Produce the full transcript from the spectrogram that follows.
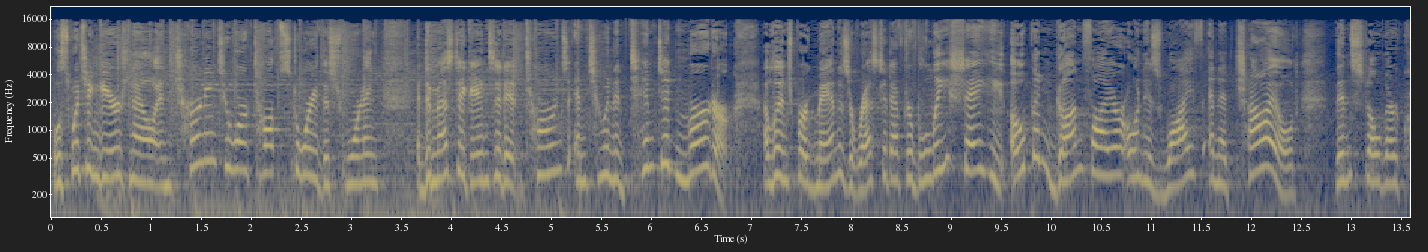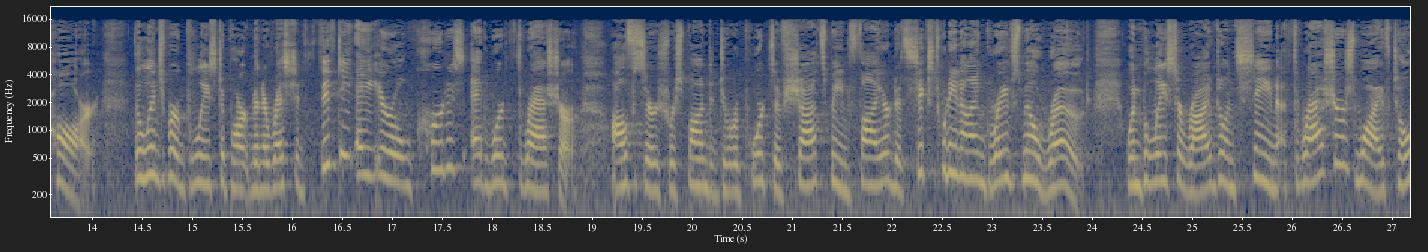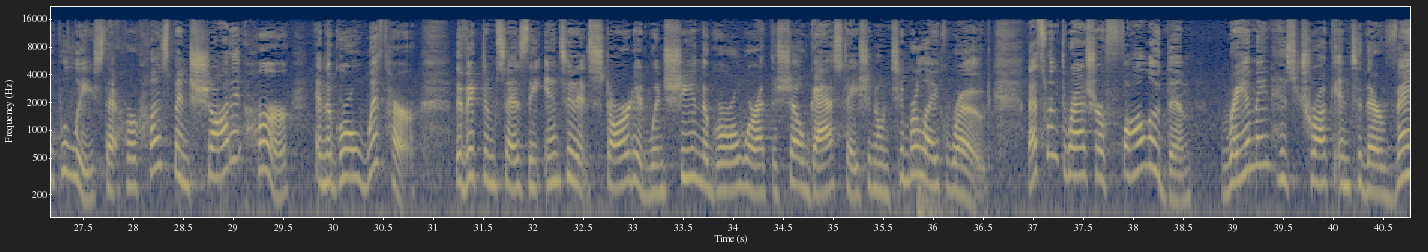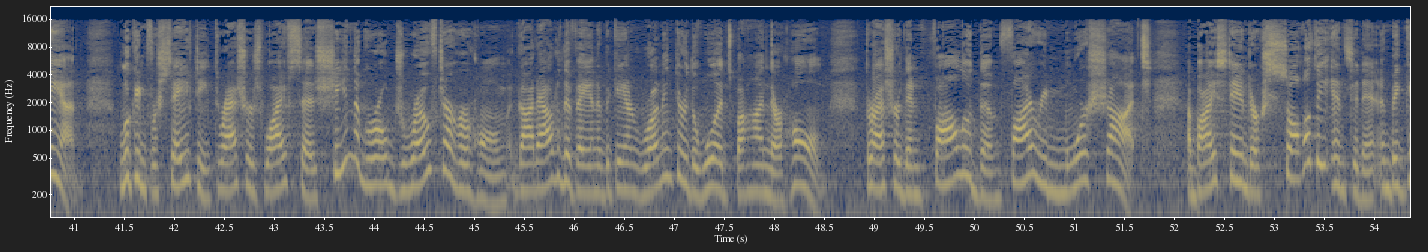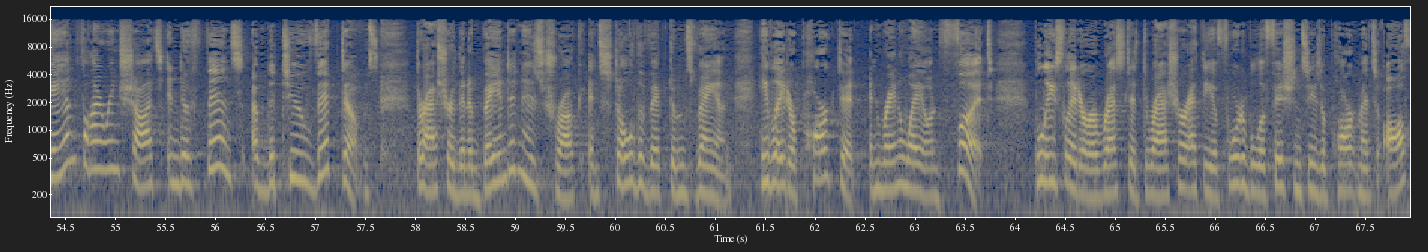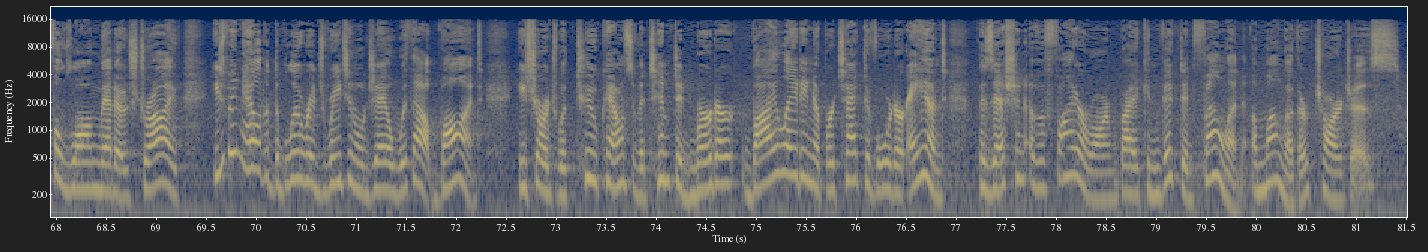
Well, switching gears now and turning to our top story this morning, a domestic incident turns into an attempted murder. A Lynchburg man is arrested after police say he opened gunfire on his wife and a child, then stole their car. The Lynchburg Police Department arrested 58-year-old Curtis Edward Thrasher. Officers responded to reports of shots being fired at 629 Graves Mill Road. When police arrived on scene, Thrasher's wife told police that her husband shot at her and the girl with her. The victim says the incident started when she and the girl were at the Shell gas station on Timberlake Road. That's when Thrasher followed them ramming his truck into their van. Looking for safety, Thrasher's wife says she and the girl drove to her home, got out of the van, and began running through the woods behind their home. Thrasher then followed them, firing more shots. A bystander saw the incident and began firing shots in defense of the two victims. Thrasher then abandoned his truck and stole the victim's van. He later parked it and ran away on foot. Police later arrested Thrasher at the Affordable Efficiencies Apartments off of Long Meadows Drive. He's being held at the Blue Ridge Regional Jail without bond. He's charged with two counts of attempted murder, violating a protective order, and possession of a firearm by a convicted felon, among other charges.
